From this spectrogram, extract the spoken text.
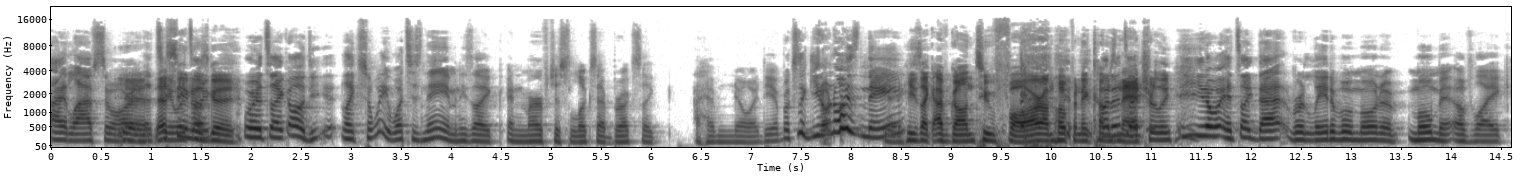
I laughed so hard. Yeah, at that where scene it's was like- good. Where it's like, oh, do you, like, so wait, what's his name? And he's like, and Murph just looks at Brooks like, I have no idea. Brooks like, you don't know his name. He's like, "I've gone too far. I'm hoping it comes it's like- naturally." you know, it's like that relatable moment moment of like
